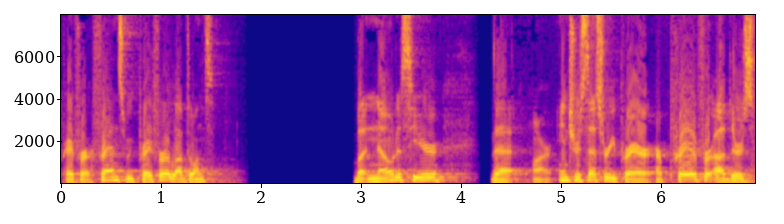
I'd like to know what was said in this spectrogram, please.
pray for our friends, we pray for our loved ones. But notice here that our intercessory prayer, our prayer for others,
